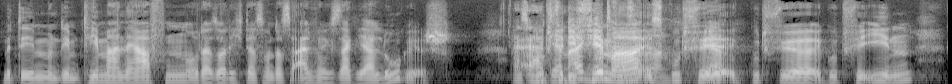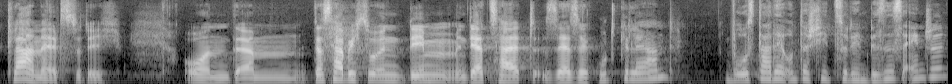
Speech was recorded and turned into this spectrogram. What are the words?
mit dem und dem Thema nerven oder soll ich das und das einfach gesagt, ja, logisch. Das ist gut für die Firma, ist gut für, ja. gut für, gut für ihn. Klar meldest du dich. Und ähm, das habe ich so in dem, in der Zeit sehr, sehr gut gelernt. Wo ist da der Unterschied zu den Business Angeln?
